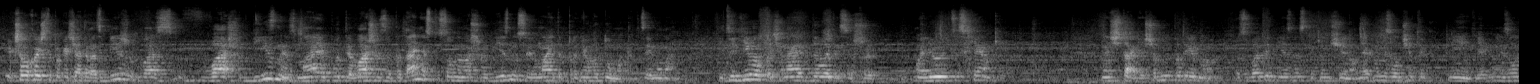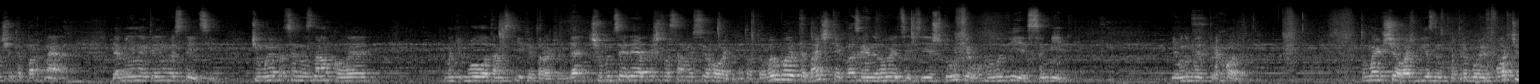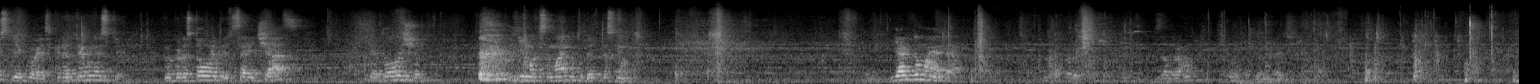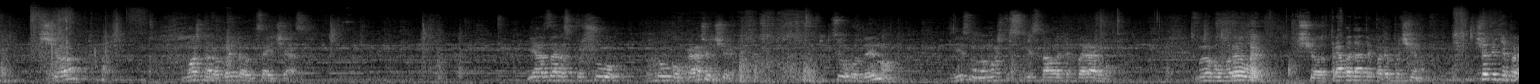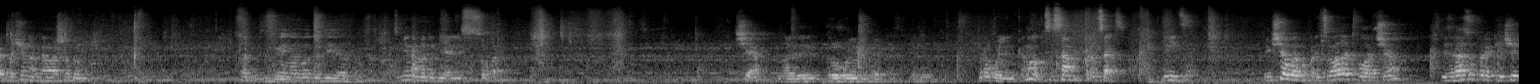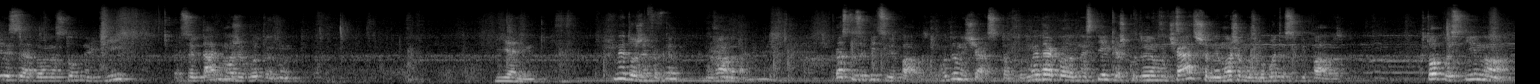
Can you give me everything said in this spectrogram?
Якщо ви хочете прокачати вас біж, у вас ваш бізнес має бути ваше запитання стосовно вашого бізнесу, і ви маєте про нього думати в цей момент. І тоді ви починаєте дивитися, що малюються схемки. Значить так, якщо мені потрібно розвити бізнес таким чином, як мені залучити клієнтів, як мені залучити партнера, як мені знайти інвестиції, чому я про це не знав, коли мені було там стільки років, де, чому ця ідея прийшла саме сьогодні. Тобто ви будете бачити, як у вас генеруються ці штуки в голові самі. І вони будуть приходити. Тому якщо ваш бізнес потребує творчості якоїсь, креативності, використовуйте цей час для того, щоб її максимально туди втиснути. Як думаєте? Доброго. Що можна робити у цей час? Я зараз пишу, грубо кажучи, цю годину. Звісно, ви можете собі ставити перерву. Ми говорили, що треба дати перепочинок. Що таке перепочинок, на вашу думку? От Зміна вододіяльності. зміна виду діяльності супер. Ще якось може. прогулянка. Ну, це сам процес. Дивіться, якщо ви попрацювали творчо і зразу переключитися до наступних дій, результат може бути ну, Ялінь. не дуже ефективно, називаємо так. Просто зробіть собі паузу. Годину часу. Тобто ми деколи настільки шкодуємо час, що не можемо зробити собі паузу. Хто постійно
